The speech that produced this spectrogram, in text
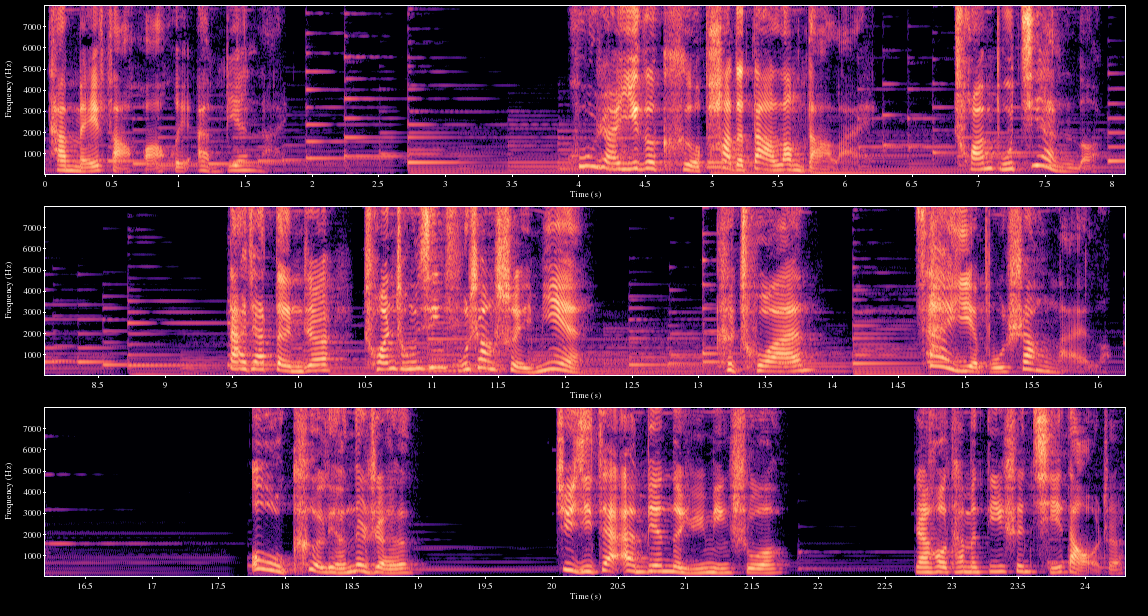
他没法划回岸边来。忽然，一个可怕的大浪打来，船不见了。大家等着船重新浮上水面，可船再也不上来了。哦，可怜的人！聚集在岸边的渔民说。然后他们低声祈祷着，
